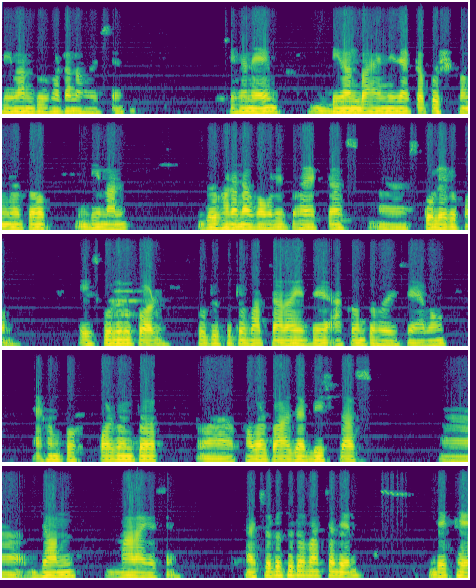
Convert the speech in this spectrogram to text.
বিমান দুর্ঘটনা হয়েছে। সেখানে বিমান বাহিনীর একটা প্রশিক্ষণরত বিমান দুর্ঘটনা কবলিত হয় একটা স্কুলের উপর। এই স্কুলের উপর ছোট ছোট বাচ্চারা এতে আক্রান্ত হয়েছে এবং এখন পর্যন্ত খবর পাওয়া যায় বিশ প্লাস জন মারা গেছে। ছোট ছোট বাচ্চাদের দেখে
